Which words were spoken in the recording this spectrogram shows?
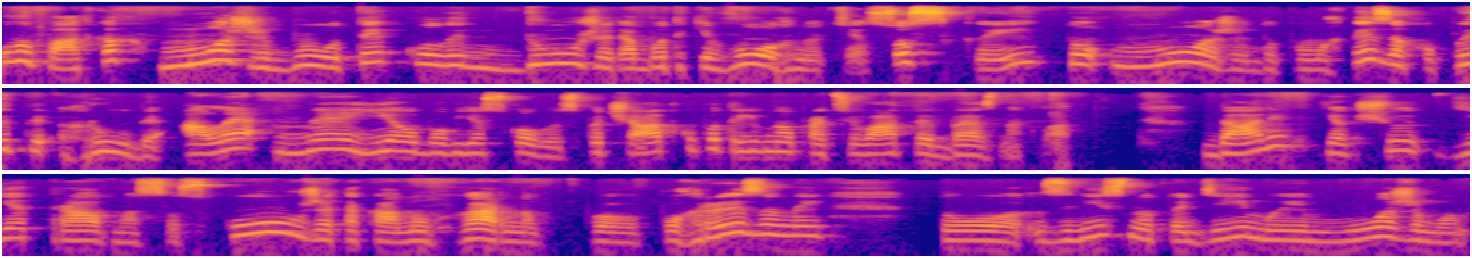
У випадках може бути, коли дуже або такі вогнуті соски, то може допомогти захопити груди, але не є обов'язковою. Спочатку потрібно опрацювати без накладки. Далі, якщо є травма соску, вже така ну гарно погризаний, то звісно тоді ми можемо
